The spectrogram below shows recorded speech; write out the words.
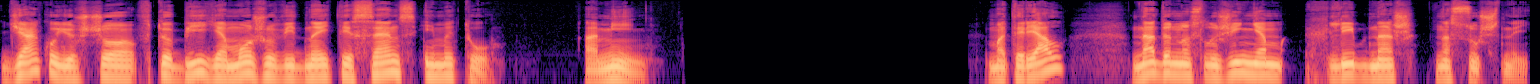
дякую, що в Тобі я можу віднайти сенс і мету. Амінь. Матеріал надано служінням Хліб наш насущний.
